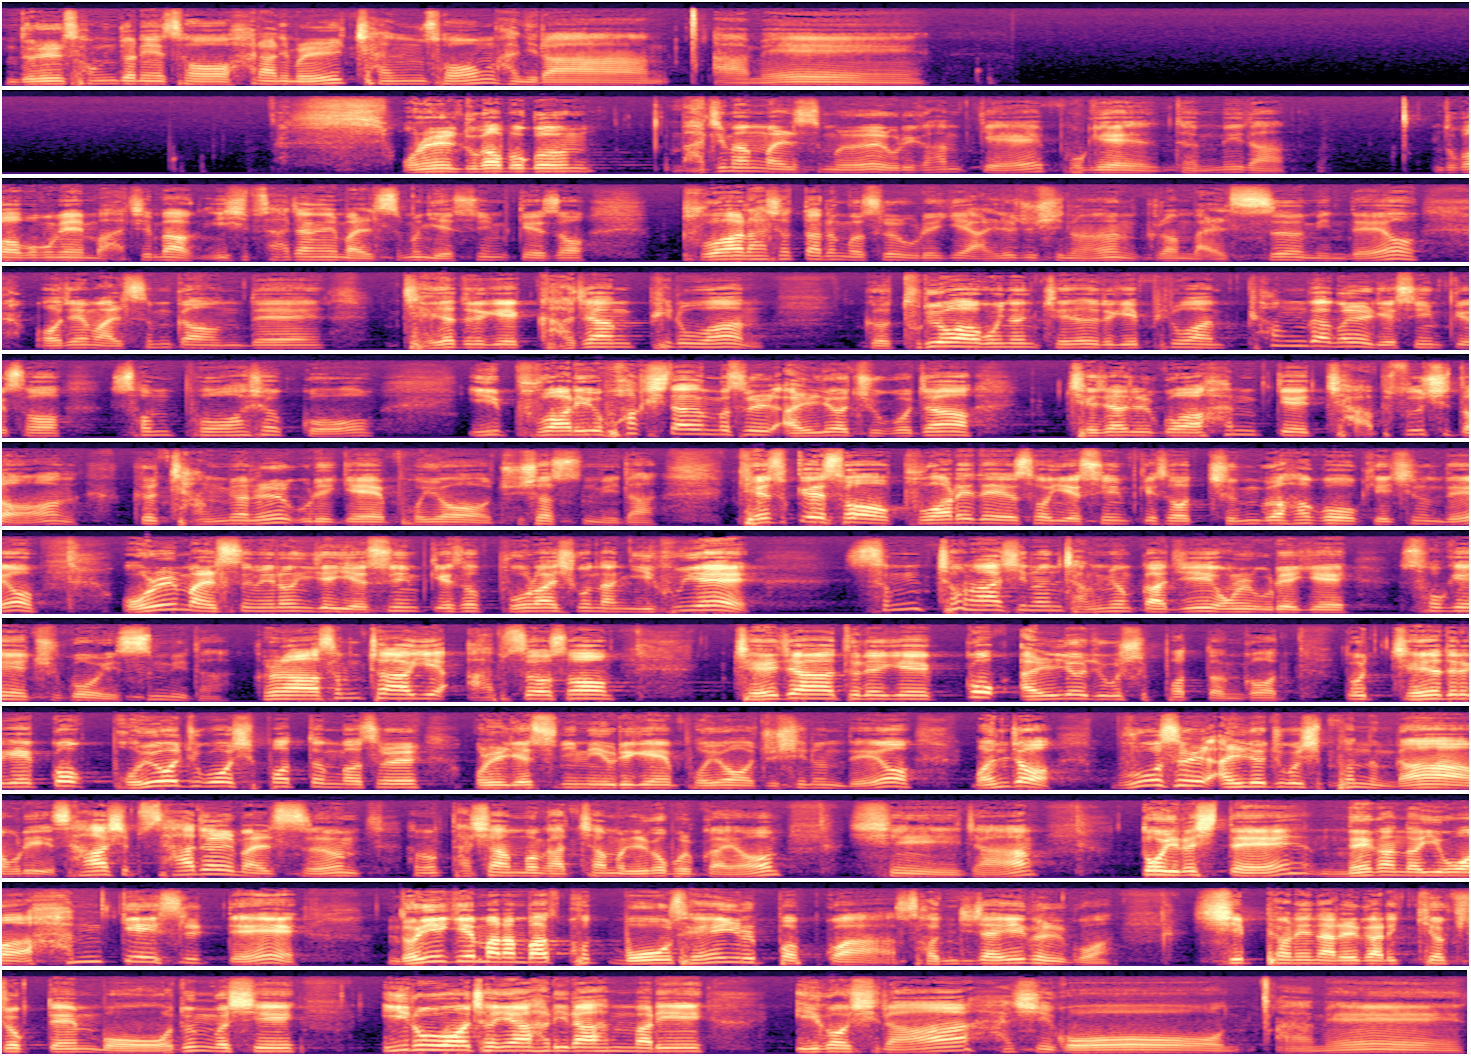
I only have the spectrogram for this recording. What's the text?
늘 성전에서 하나님을 찬송하니라 아멘. 오늘 누가복음 마지막 말씀을 우리가 함께 보게 됩니다. 누가복음의 마지막 24장의 말씀은 예수님께서 부활하셨다는 것을 우리에게 알려주시는 그런 말씀인데요. 어제 말씀 가운데 제자들에게 가장 필요한 그 두려워하고 있는 제자들에게 필요한 평강을 예수님께서 선포하셨고 이 부활이 확실하다는 것을 알려주고자 제자들과 함께 잡수시던 그 장면을 우리에게 보여주셨습니다. 계속해서 부활에 대해서 예수님께서 증거하고 계시는데요. 오늘 말씀에는 이제 예수님께서 부활하시고 난 이후에 승천하시는 장면까지 오늘 우리에게 소개해 주고 있습니다. 그러나 승천하기 앞서서 제자들에게 꼭 알려주고 싶었던 것, 또 제자들에게 꼭 보여주고 싶었던 것을 오늘 예수님이 우리에게 보여주시는데요. 먼저 무엇을 알려주고 싶었는가? 우리 44절 말씀 한번 다시 한번 같이 한번 읽어볼까요? 시작. 또 이르시되 내가 너희와 함께 있을 때 너희에게 말한 바 곧 모세의 율법과 선지자의 글과 시편의 날을 가리켜 기록된 모든 것이 이루어져야 하리라 한 말이 이것이라 하시고 아멘.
